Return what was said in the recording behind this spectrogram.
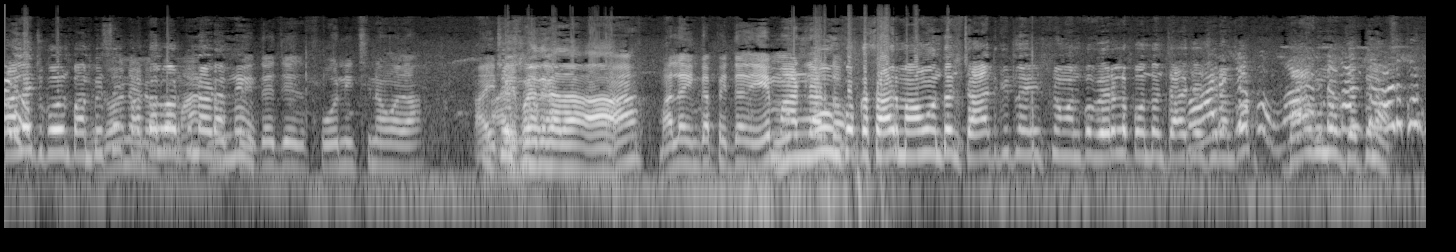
కాలేజ్ కోని ఫోన్ ఇచ్చినావు కదా? అయిపోయింది కదా? మళ్ళా ఇంకా పెద్ద ఏం మాట్లాడుతావు? ఇంకొకసారి మామూలుతో చాట్ గిట్లా చేసినాం అనుకో వేరే పొందుతో చాట్ చేసినాం బాగుండదు చెప్తున్నా చెప్తున్నా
